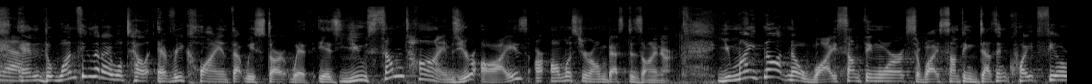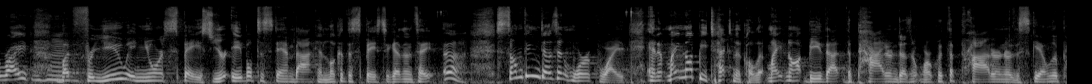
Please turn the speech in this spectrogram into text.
Yeah. And the one thing that I will tell every client that we start with is you sometimes, your eyes are almost your own best designer. You might not know why something works or why something doesn't quite feel right, mm -hmm. but for you in your space, you're able to stand back and look at the space together and say, ugh, something doesn't work right. And it might not be technical. It might not be that the pattern doesn't work with the pattern or the scale and the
